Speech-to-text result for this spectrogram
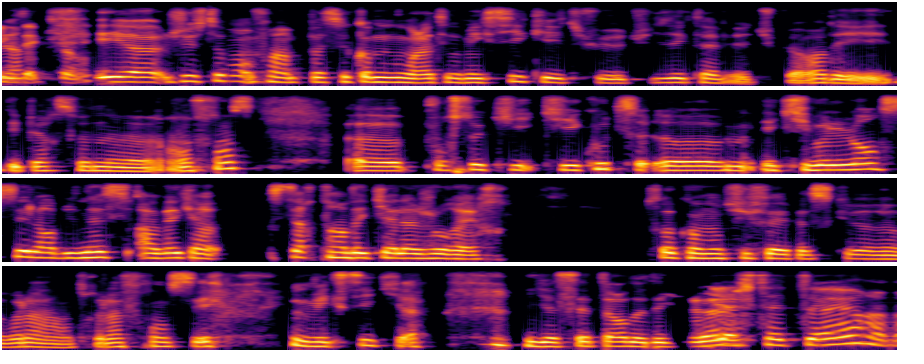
exactement. Et euh, justement, enfin, parce que comme voilà, tu es au Mexique et tu, disais que tu peux avoir des, personnes euh, en France, pour ceux qui, qui écoutent et qui veulent lancer leur business avec un certain décalage horaire, toi, comment tu fais? Parce que voilà, entre la France et le Mexique, il y a, il y a 7 heures de décalage. Il y a 7 heures.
